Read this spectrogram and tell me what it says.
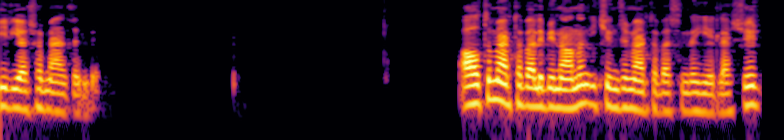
gir yaşa mənzildir. 6 mərtəbəli binanın ikinci mərtəbəsində yerləşir,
